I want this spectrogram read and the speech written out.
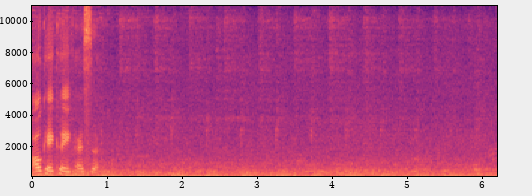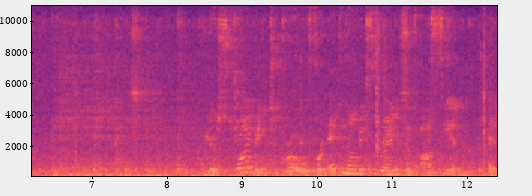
OK，可以开始。 We are striving to grow for economic strength of ASEAN and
